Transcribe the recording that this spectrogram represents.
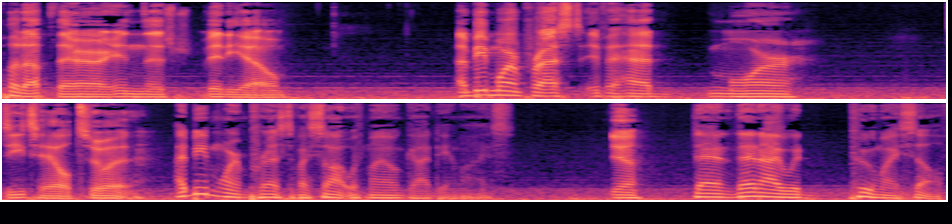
put up there in this video. I'd be more impressed if it had more detail to it. I'd be more impressed if I saw it with my own goddamn eyes. Yeah. Then, then I would poo myself.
